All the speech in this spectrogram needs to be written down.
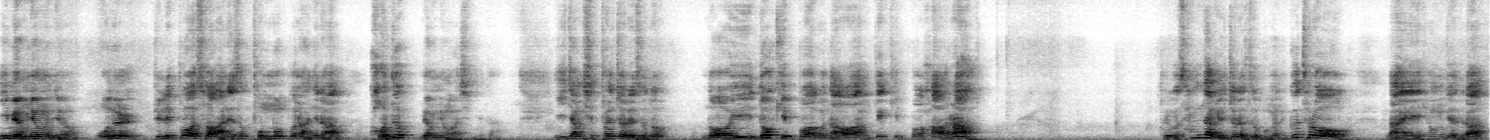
이 명령은요 오늘 빌립보서 안에서 본문뿐 아니라 거듭 명령하십니다 2장 18절에서도 너희도 기뻐하고 나와 함께 기뻐하라. 그리고 3장 1절에서 보면 끝으로 나의 형제들아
